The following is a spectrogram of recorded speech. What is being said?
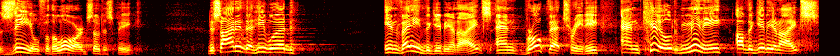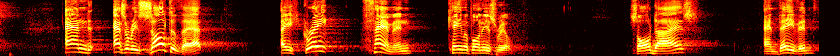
zeal for the Lord, so to speak, decided that he would invade the Gibeonites and broke that treaty and killed many of the Gibeonites. And as a result of that, a great famine came upon Israel. Saul dies, and David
